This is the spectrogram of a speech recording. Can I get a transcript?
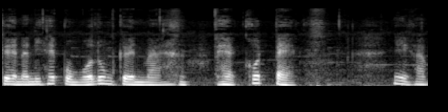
เกิน อันนี้ให้ปุ่มวอลุ่มเกินมา แปลกโคตรแปลก นี่ครับ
